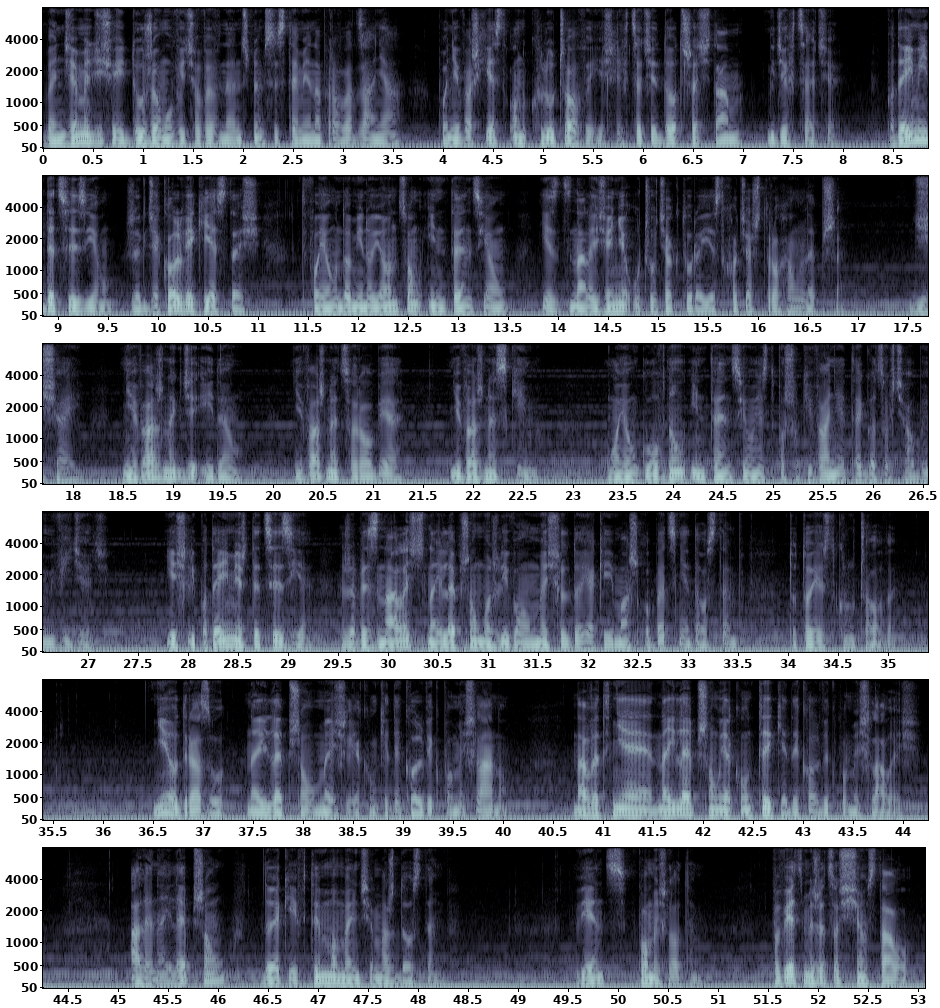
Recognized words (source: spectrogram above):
Będziemy dzisiaj dużo mówić o wewnętrznym systemie naprowadzania, ponieważ jest on kluczowy, jeśli chcecie dotrzeć tam, gdzie chcecie. Podejmij decyzję, że gdziekolwiek jesteś, Twoją dominującą intencją jest znalezienie uczucia, które jest chociaż trochę lepsze. Dzisiaj, nieważne gdzie idę, nieważne co robię, nieważne z kim, moją główną intencją jest poszukiwanie tego, co chciałbym widzieć. Jeśli podejmiesz decyzję, żeby znaleźć najlepszą możliwą myśl, do jakiej masz obecnie dostęp, to to jest kluczowe. Nie od razu najlepszą myśl, jaką kiedykolwiek pomyślano, nawet nie najlepszą, jaką ty kiedykolwiek pomyślałeś, ale najlepszą, do jakiej w tym momencie masz dostęp. Więc pomyśl o tym. Powiedzmy, że coś się stało.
